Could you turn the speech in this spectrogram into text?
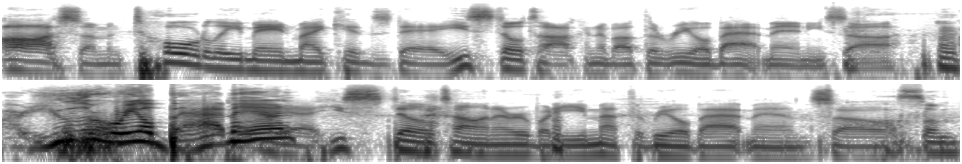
awesome and totally made my kid's day. He's still talking about the real Batman he saw. Are you the real Batman? yeah, he's still telling everybody he met the real Batman. So Awesome.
